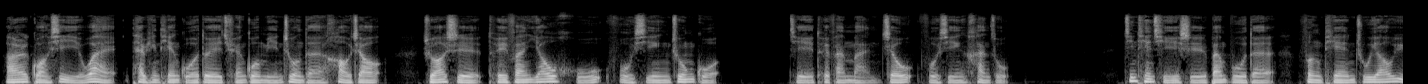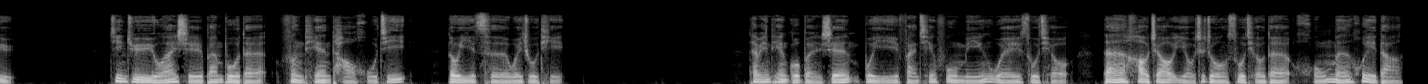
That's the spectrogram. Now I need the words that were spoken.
而广西以外，太平天国对全国民众的号召，主要是推翻妖狐，复兴中国，即推翻满洲，复兴汉族。金田起义时颁布的《奉天诛妖谕》，晋剧永安时颁布的《奉天讨胡姬》，都以此为主题。太平天国本身不以反清复明为诉求，但号召有这种诉求的洪门会党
